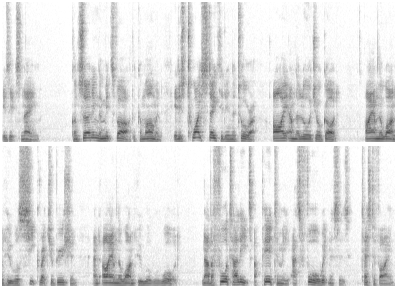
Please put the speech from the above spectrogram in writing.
is its name. Concerning the mitzvah, the commandment, it is twice stated in the Torah, I am the Lord your God. I am the one who will seek retribution, and I am the one who will reward. Now the four talits appeared to me as four witnesses, testifying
